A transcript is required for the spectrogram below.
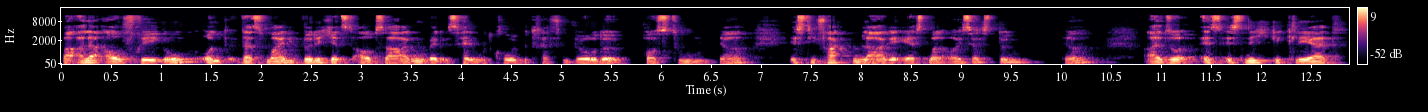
Bei aller Aufregung, und das mein, würde ich jetzt auch sagen, wenn es Helmut Kohl betreffen würde, posthum, ja, ist die Faktenlage erstmal äußerst dünn. Ja? Also es ist nicht geklärt,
